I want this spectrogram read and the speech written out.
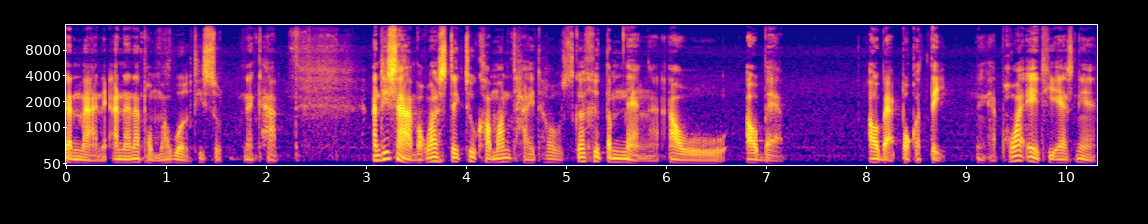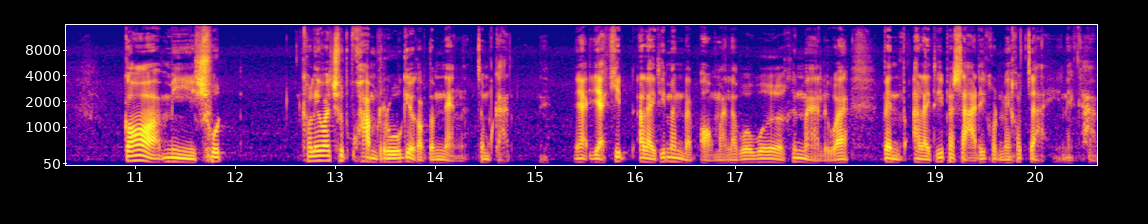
กันมาเนี่ยอันนั้นนะผมว่า work ที่สุดนะครับอันที่ 3 บอกว่า stick to common titles ก็คือตำแหน่งเอาเอาแบบเอาแบบปกตินะครับเพราะว่า ATS เนี่ยก็มีชุดเขาเรียกว่าชุดความรู้เกี่ยวกับตำแหน่งจำกัดอย่าอย่าคิดอะไรที่มันแบบออกมาแล้วเวอร์ขึ้นมา หรือว่าเป็นอะไรที่ภาษาที่คนไม่เข้าใจนะครับ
